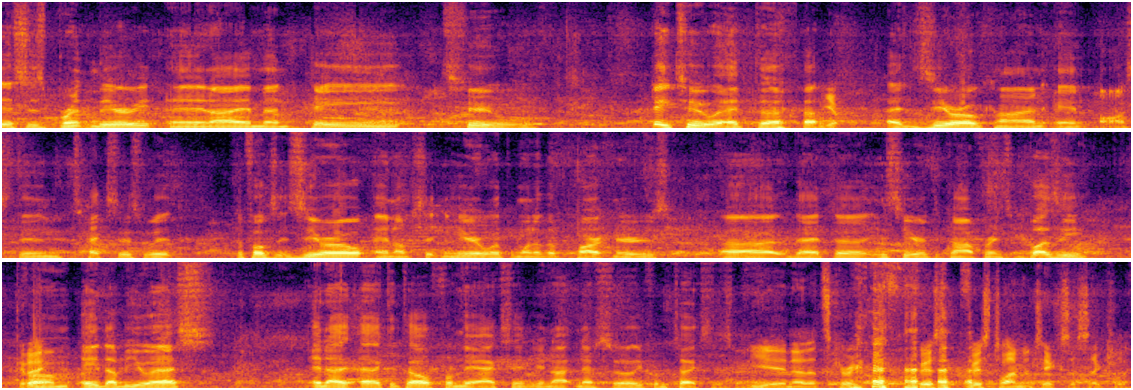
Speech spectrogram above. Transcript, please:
this is Brent Leary, and I'm on day two, day two at uh, Yep. at XeroCon in Austin, Texas, with the folks at Xero, and I'm sitting here with one of the partners uh, that uh, is here at the conference, Buzzy G'day. from AWS. And I, I can tell from the accent you're not necessarily from Texas, right? Yeah, no, that's correct. First, first time in Texas, actually.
